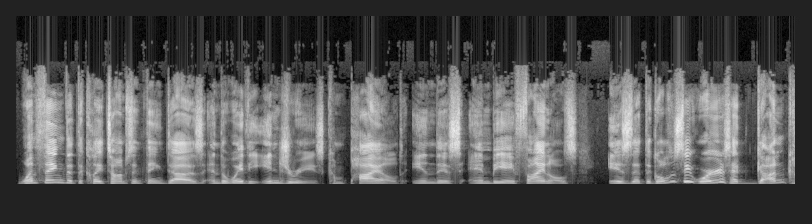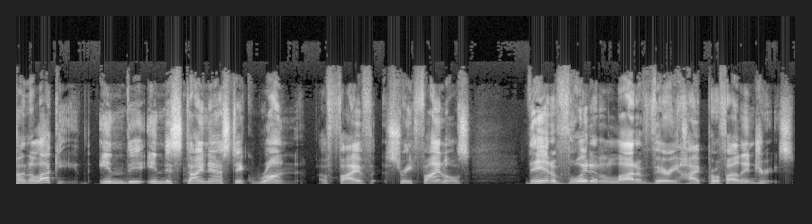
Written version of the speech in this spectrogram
One thing that the Klay Thompson thing does, and the way the injuries compiled in this NBA Finals, is that the Golden State Warriors had gotten kind of lucky in the in this dynastic run of five straight finals. They had avoided a lot of very high profile injuries.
